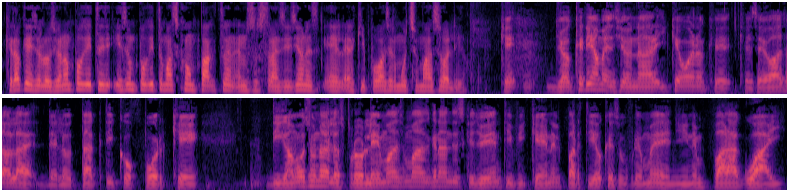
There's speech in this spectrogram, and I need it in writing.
creo que soluciona un poquito y es un poquito más compacto en, sus transiciones, el, el, equipo va a ser mucho más sólido. Que yo quería mencionar, y qué bueno que, que Sebas habla de, de lo táctico, porque digamos uno de los problemas más grandes que yo identifiqué en el partido que sufrió Medellín en Paraguay,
